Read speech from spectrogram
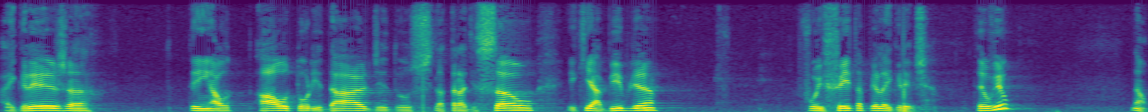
a igreja tem a, a autoridade dos, da tradição e que a Bíblia foi feita pela igreja. Você ouviu? Não.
